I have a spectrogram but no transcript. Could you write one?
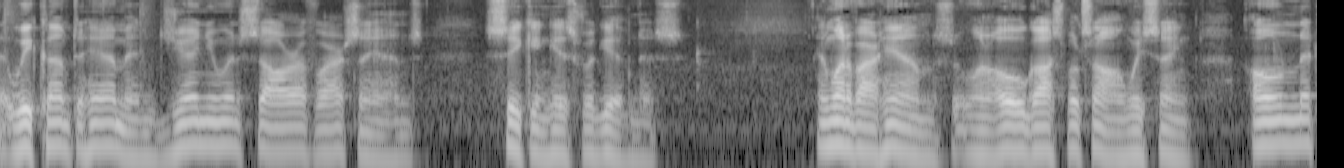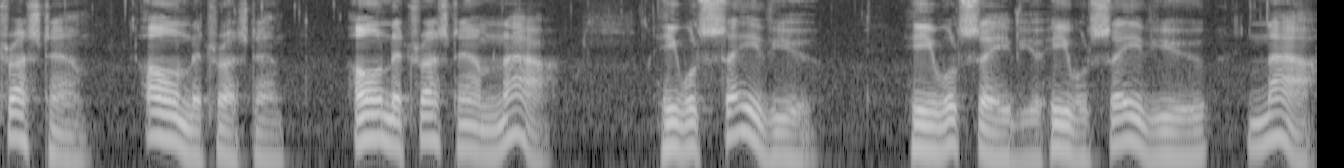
that we come to Him in genuine sorrow for our sins, seeking His forgiveness. In one of our hymns, one old gospel song, we sing, Only trust Him, only trust Him, only trust Him now. He will save you. He will save you. He will save you now.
